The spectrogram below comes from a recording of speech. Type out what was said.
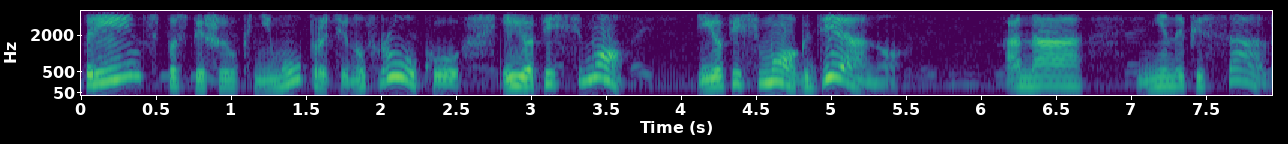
Принц поспешил к нему, протянув руку. Ее письмо! Ее письмо! Где оно? Она не написала,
